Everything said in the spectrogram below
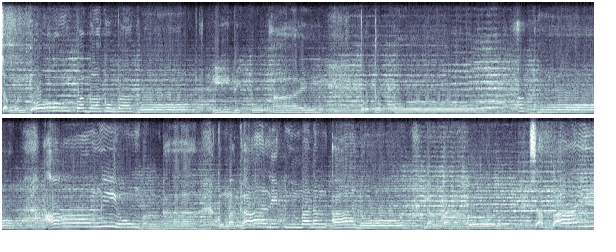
Sa mundong pabago-bago Pag-ibig ko ay totoo. Ako ang iyong bangka Kung magalit man ang alon ng panahon Sabay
